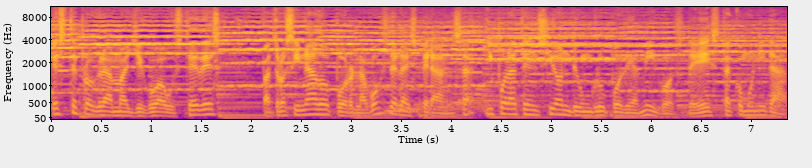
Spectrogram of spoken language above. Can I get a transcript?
Este programa llegó a ustedes patrocinado por La Voz de la Esperanza y por atención de un grupo de amigos de esta comunidad.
